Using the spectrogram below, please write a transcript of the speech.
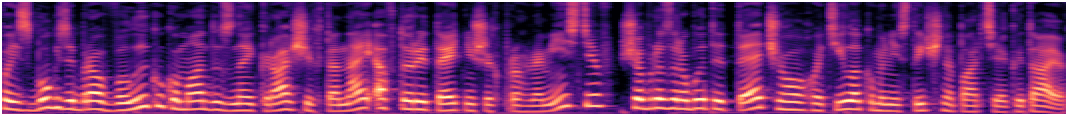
Facebook зібрав велику команду з найкращих та найавторитетніших програмістів, щоб розробити те, чого хотіла комуністична партія Китаю.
